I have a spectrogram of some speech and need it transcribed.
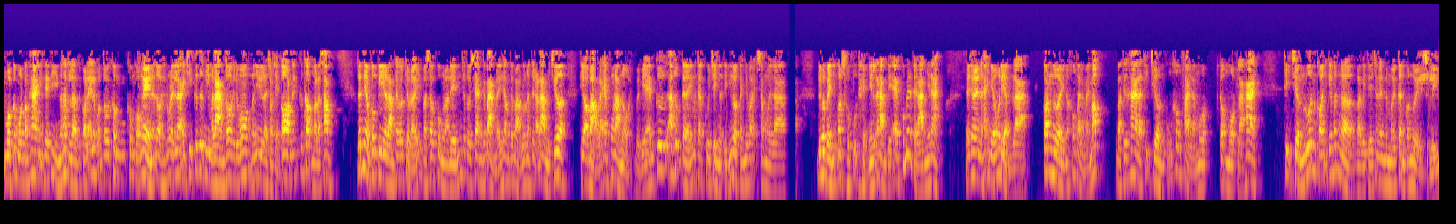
một cộng một bằng hai như thế thì nó thật là có lẽ là bọn tôi không không có nghề nữa rồi. Lúc đấy là anh chị cứ tự đi mà làm thôi, đúng không? Nó như là trò trẻ con ấy, cứ cộng vào là xong. Rất nhiều công ty là làm theo cái kiểu đấy, và sau cùng là đến cho tôi xem cái bảng đấy xong tôi bảo luôn là thế đã làm được chưa? Thì họ bảo là em không làm nổi, bởi vì em cứ áp dụng cái đấy mà theo quy trình là tính ngược như vậy, xong rồi là đưa về những con số cụ thể như làm thì em không biết phải làm như nào. Thế cho nên là hãy nhớ một điểm là con người nó không phải là máy móc và thứ hai là thị trường cũng không phải là một cộng một là hai. Thị trường luôn có những cái bất ngờ và vì thế cho nên mới cần con người để xử lý.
